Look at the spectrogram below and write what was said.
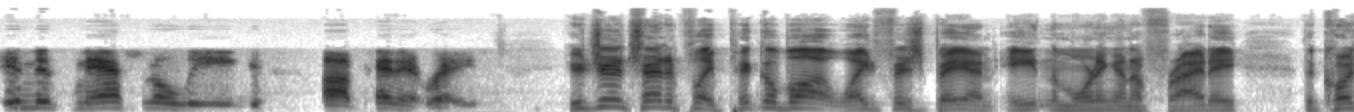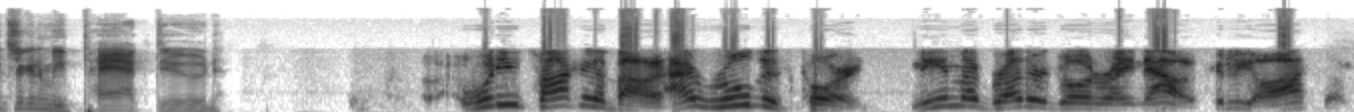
in this National League uh, pennant race. You're going to try to play pickleball at Whitefish Bay on 8 in the morning on a Friday? The courts are going to be packed, dude. What are you talking about? I rule this court. Me and my brother are going right now. It's going to be awesome.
